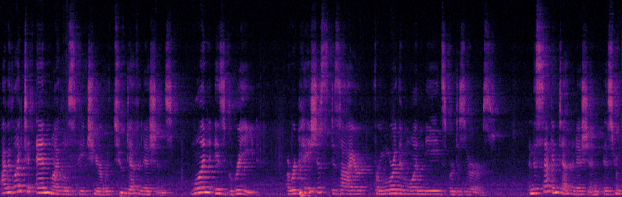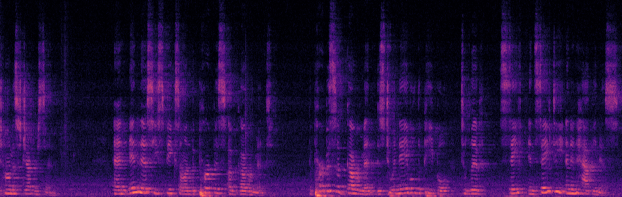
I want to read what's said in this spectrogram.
I would like to end my little speech here with two definitions. One is greed, a rapacious desire for more than one needs or deserves. And the second definition is from Thomas Jefferson. And in this, he speaks on the purpose of government. The purpose of government is to enable the people to live safe, in safety and in happiness.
